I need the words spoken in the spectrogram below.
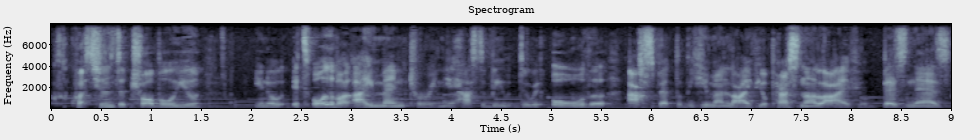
questions that trouble you you know it's all about i mentoring. It has to be do with all the aspect of the human life your personal life your business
